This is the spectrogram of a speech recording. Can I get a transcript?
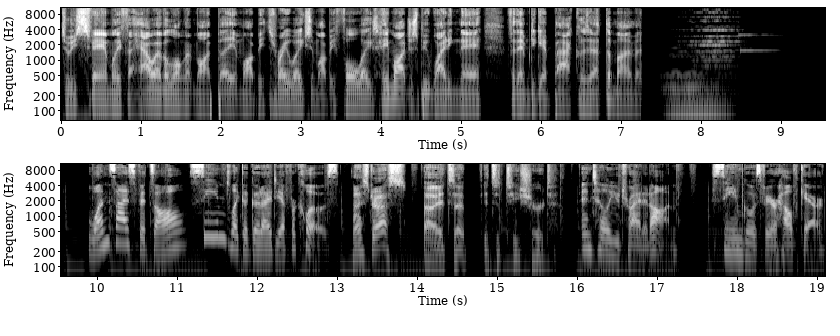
to his family for however long it might be. It might be three weeks. It might be four weeks. He might just be waiting there for them to get back because at the moment. One size fits all seemed like a good idea for clothes. Nice dress. Uh, it's a it's a t-shirt. Until you tried it on. Same goes for your health care.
